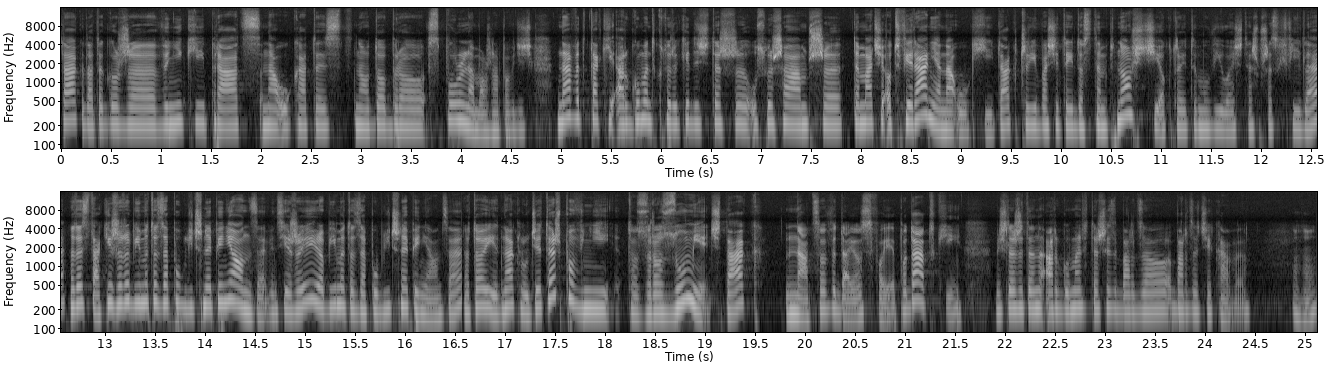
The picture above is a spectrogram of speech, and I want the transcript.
tak? Dlatego, że wyniki prac, nauka to jest no, dobro wspólne, można powiedzieć. Nawet taki argument, który kiedyś też usłyszałam przy temacie otwierania nauki, tak? Czyli właśnie tej dostępności, o której ty mówiłeś też przez chwilę, no to jest taki, że robimy to za publiczne pieniądze. Więc jeżeli robimy to za publiczne pieniądze, no to jednak ludzie też powinni to zrozumieć, tak? Na co wydają swoje podatki. Myślę, że ten argument też jest bardzo, bardzo ciekawy. Mhm.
